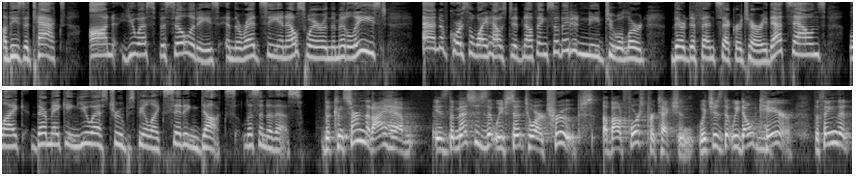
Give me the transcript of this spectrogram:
of these attacks on U.S. facilities in the Red Sea and elsewhere in the Middle East. And of course, the White House did nothing, so they didn't need to alert their defense secretary. That sounds like they're making U.S. troops feel like sitting ducks. Listen to this. The concern that I have is the message that we've sent to our troops about force protection, which is that we don't mm. care. The thing that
